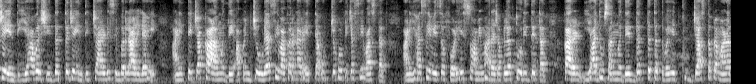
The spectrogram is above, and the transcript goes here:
जयंती ह्या वर्षी दत्त जयंती चार डिसेंबरला आलेली आहे. आणि त्याच्या काळामध्ये आपण जेवढ्या सेवा करणार आहेत त्या उच्च कोटीच्या सेवा असतात. आणि ह्या सेवेचं फळ हे स्वामी महाराज आपल्याला त्वरित देतात. कारण ह्या दिवसांमध्ये दत्त तत्व हे खूप जास्त प्रमाणात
